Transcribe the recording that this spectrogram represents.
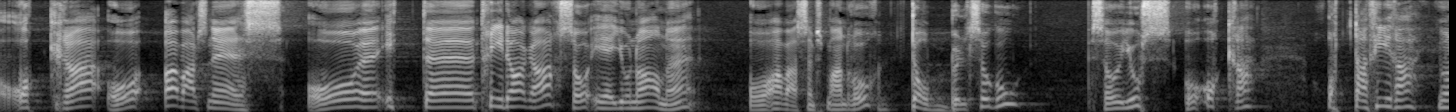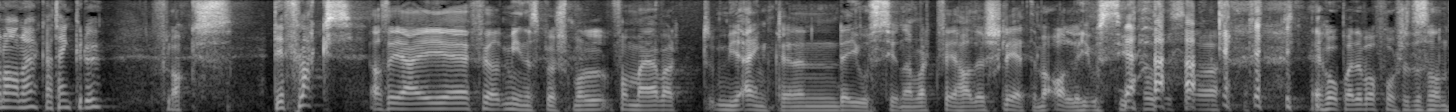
Åkra og Avaldsnes. Og eh, etter tre dager så er Jon Arne og Avaldsnes med andre ord dobbelt så god. Så Johs og Åkra 8-4. Jon Arne, hva tenker du? Flaks. Det er flaks. Altså jeg eh, føler at Mine spørsmål for meg har vært mye enklere enn det Jossin har vært. For jeg hadde slitt med alle Jossin. Så jeg håper det bare fortsetter sånn.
